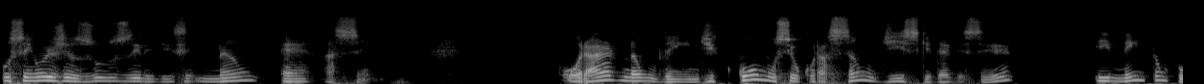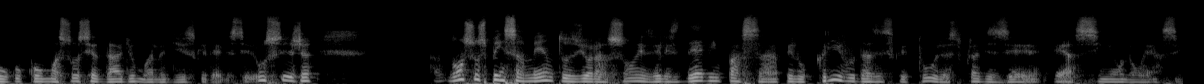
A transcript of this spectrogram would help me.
o Senhor Jesus ele disse: não é assim. Orar não vem de como o seu coração diz que deve ser, e nem tampouco como a sociedade humana diz que deve ser. Ou seja, nossos pensamentos e orações, eles devem passar pelo crivo das escrituras para dizer é assim ou não é assim.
